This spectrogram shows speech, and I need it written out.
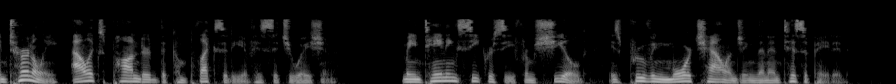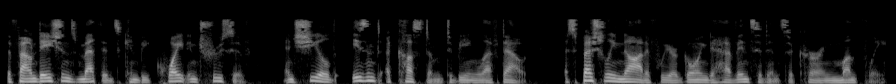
Internally, Alex pondered the complexity of his situation. Maintaining secrecy from S.H.I.E.L.D. is proving more challenging than anticipated, the Foundation's methods can be quite intrusive, and S.H.I.E.L.D. isn't accustomed to being left out, especially not if we are going to have incidents occurring monthly.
